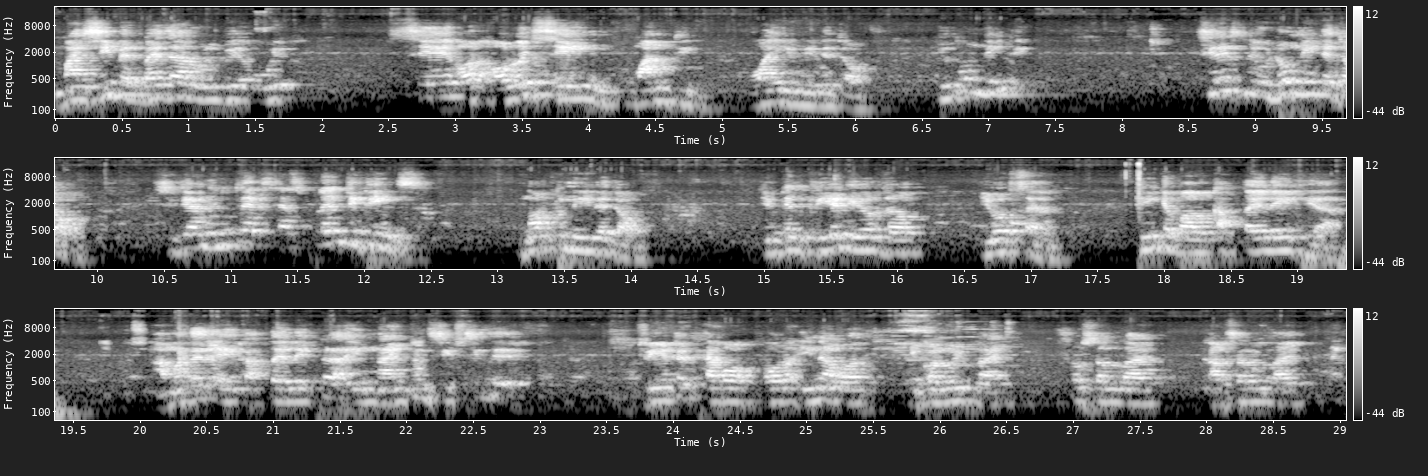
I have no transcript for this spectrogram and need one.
my chief advisor will be will say or always saying one thing: why you need a job? You don't need it. Seriously, you don't need a job. Architects has plenty things not to need a job. You can create your job yourself Think about Kaptai Lake here. আমাদের এই কাপ্তাই লেকটা ইন নাইনটিন সিক্সটিতে created havoc for in our economic life, social life, cultural life, and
